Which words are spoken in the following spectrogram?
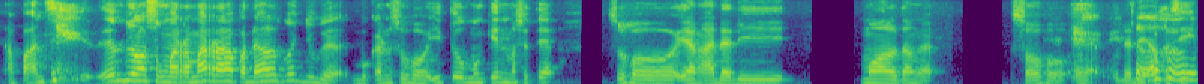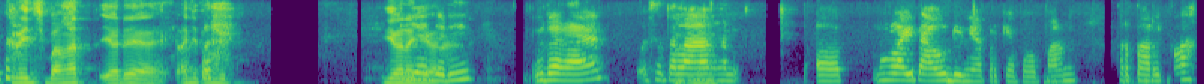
apaan sih? Dia langsung marah-marah. Padahal gue juga bukan Suho itu. Mungkin maksudnya Suho yang ada di mall tau nggak? Soho. Eh udah deh apa sih? Cringe banget. Ya udah lanjut lanjut. Gimana iya gimana? jadi udah kan setelah nge- eh, mulai tahu dunia perkepopan tertariklah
